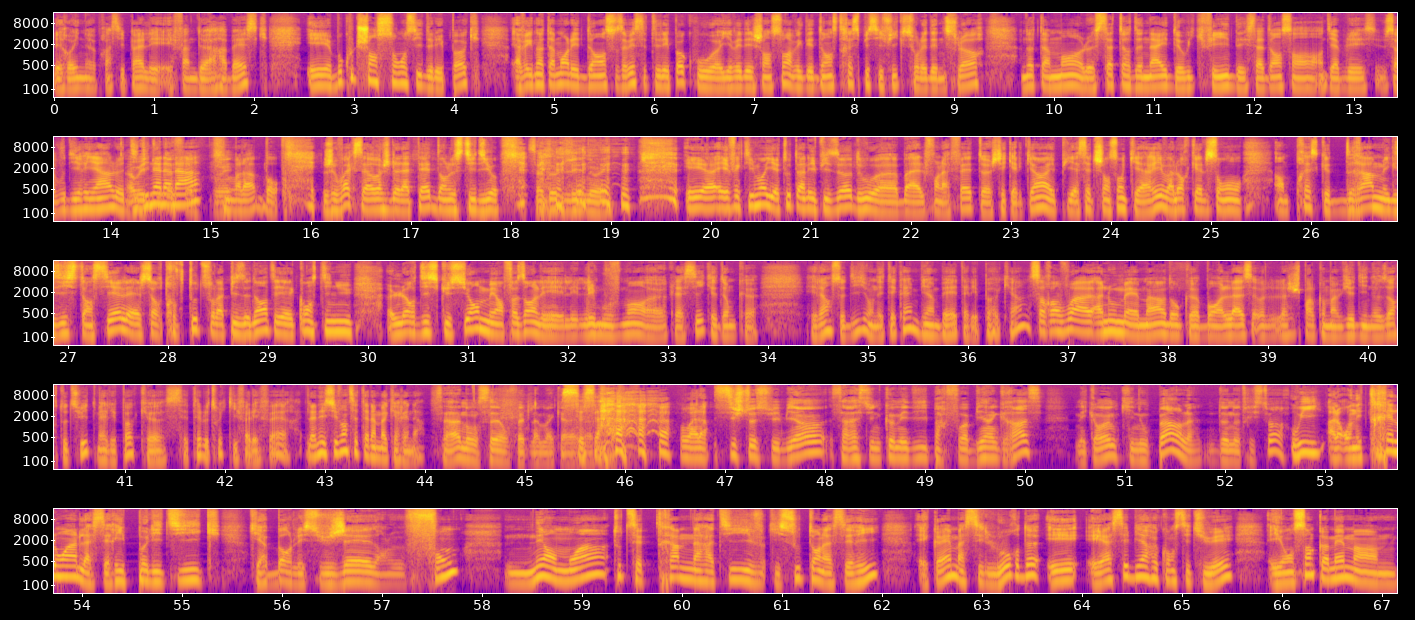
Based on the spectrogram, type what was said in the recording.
L'héroïne principale est, est fan de Arabesque. Et beaucoup de chansons aussi de l'époque, avec notamment les danses. Vous savez, c'était l'époque où euh, il y avait des chansons avec des danses très spécifiques sur le dance floor, notamment le Saturday Night de Wickfield et sa danse en, en diablé. Ça vous dit rien, le Ah oui, Nanana oui. Voilà, bon. Je vois que ça hoche de la tête dans le studio. Ça dodeline, oui. Et euh, effectivement, il y a tout un épisode où euh, bah, elles font la fête chez quelqu'un et puis il y a cette chanson qui arrive alors qu'elles sont en presque drame existentiel et elles se retrouvent toutes sur la piste de danse et elles continuent leur discussion mais en faisant les, les, les mouvements euh, classiques. Et donc, euh, et là, on se dit, on était quand même bien bêtes à l'époque. Hein. Ça renvoie à, à nous-mêmes. Hein. Donc, euh, bon, là, là, je parle comme un vieux dinosaure tout de suite, mais à l'époque, c'était le truc qu'il fallait faire. L'année suivante, c'était la Macarena. Ça annonçait en fait la Macarena. C'est ça. voilà. Si je te suis bien, ça reste une comédie parfois bien grasse, mais quand même qui nous parle de notre histoire. Oui, alors on est très loin de la série politique qui aborde les sujets dans le fond. Néanmoins, toute cette trame narrative qui sous-tend la série est quand même assez lourde et, et assez bien reconstituée. Et on sent quand même un-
